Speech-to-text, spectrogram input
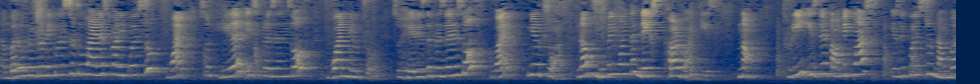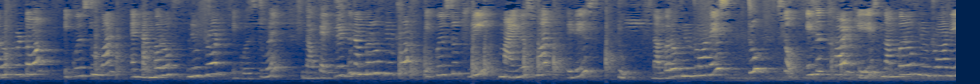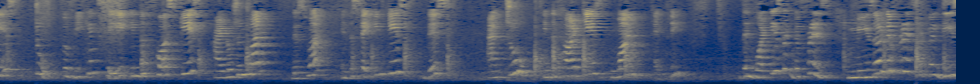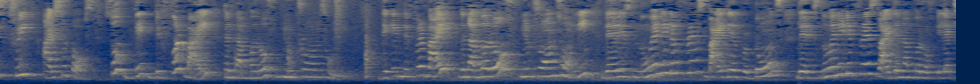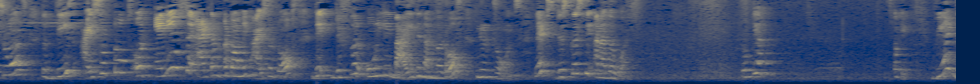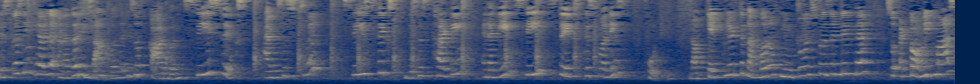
Number of neutron equals to 2 minus 1 equals to 1. So here is presence of 1 neutron. So here is the presence of 1 neutron. Now moving on the next third one case. Now 3 is the atomic mass is equals to number of proton equals to 1 and number of neutron equals to n. Now calculate the number of neutron equals to 3 minus 1 it is 2. Number of neutron is 2. So in the third case number of neutron is 2. So we can say in the first case hydrogen 1, this one. In the second case this and 2. In the third case 1 and 3. Then what is the difference? Major difference between these three isotopes. So they differ by the number of neutrons only. They can differ by the number of neutrons only. There is no any difference by their protons. There is no any difference by the number of electrons. So these isotopes or any of the atom atomic isotopes, they differ only by the number of neutrons. Let's discuss the another one. Okay. Okay. We are discussing here the another example that is of carbon C6 and this is 12 C6, this is 13 and again C6, this one is 14. Now calculate the number of neutrons present in them. So atomic mass,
